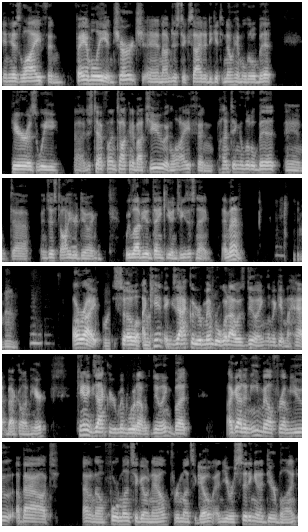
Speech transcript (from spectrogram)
in his life and family and church. And I'm just excited to get to know him a little bit here as we uh, just have fun talking about you and life and hunting a little bit and uh, and just all you're doing. We love you and thank you in Jesus' name. Amen. Amen. All right. So I can't exactly remember what I was doing. Let me get my hat back on here. Can't exactly remember what I was doing, but I got an email from you about I don't know four months ago now, three months ago, and you were sitting in a deer blind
